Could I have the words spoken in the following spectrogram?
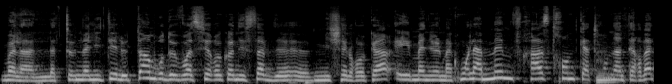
Voilà, la tonalité, le timbre de voix si reconnaissable de euh, Michel Rocard et Emmanuel Macron. La même phrase, 34 ans mm. d'intervalle.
